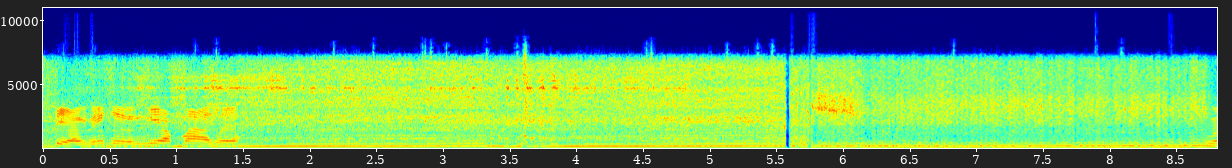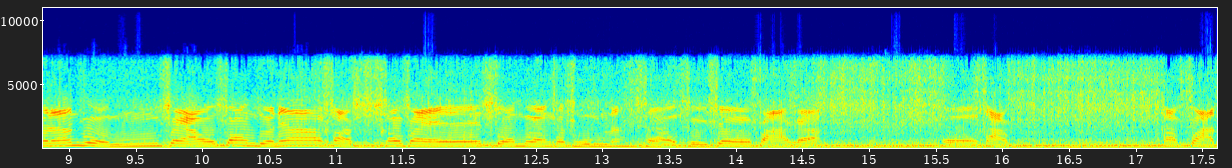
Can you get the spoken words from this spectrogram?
เสียงนี่คือเงียบมากเลยวันนั้นผมไปเอากล้องตัวนี้ขับเข้าไปตัวเมืองปทุมนะแถวฟิวเจอร์ปาร์กอะเออขับขับฝัด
